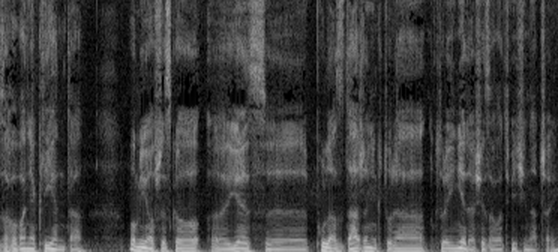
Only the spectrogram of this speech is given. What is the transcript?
zachowania klienta, bo mimo wszystko e, jest e, pula zdarzeń, która, której nie da się załatwić inaczej.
